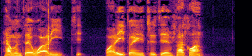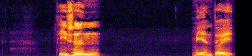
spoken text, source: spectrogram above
他们在瓦砾间、瓦砾堆之间发光，提升面对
